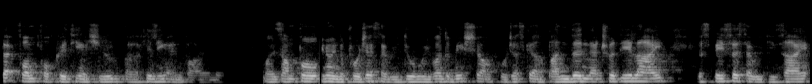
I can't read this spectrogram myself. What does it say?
platform for creating a, healing environment. For example, you know, in the projects that we do, we want to make sure our projects get abundant natural daylight. The spaces that we design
